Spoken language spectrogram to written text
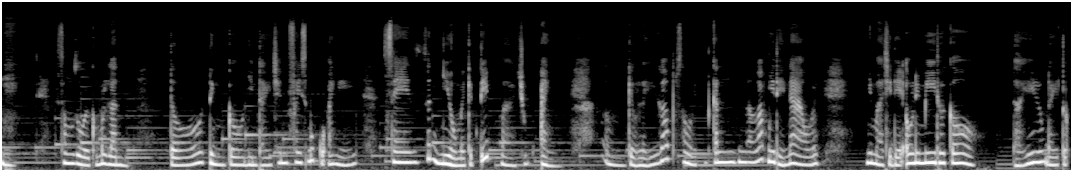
Ừ. xong rồi có một lần, tớ tình cờ nhìn thấy trên facebook của anh ấy xe rất nhiều mấy cái tip mà chụp ảnh ừ, kiểu lấy góc, xong rồi căn góc như thế nào ấy nhưng mà chỉ để only me thôi cơ. Đấy, lúc đấy tôi,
